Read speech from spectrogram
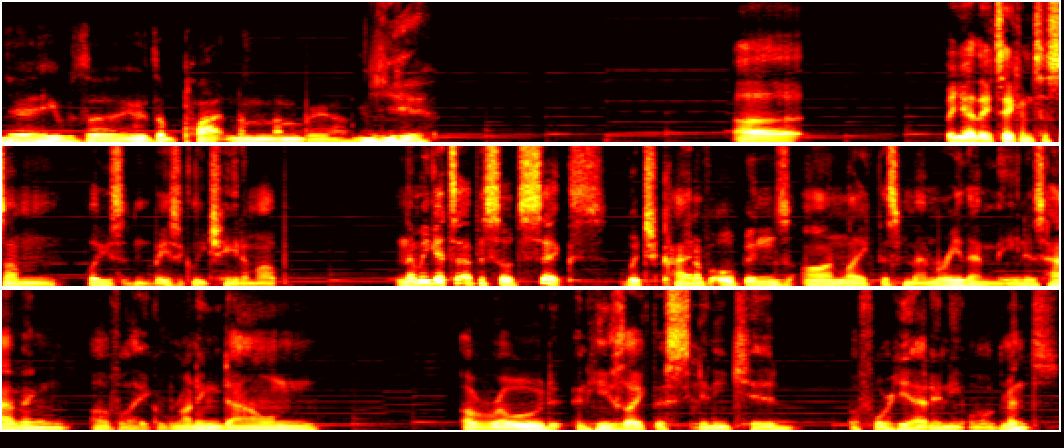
yeah, he was a he was a platinum member. Yeah. Uh, but yeah, they take him to some place and basically chain him up. And then we get to episode six, which kind of opens on like this memory that Maine is having of like running down a road, and he's like the skinny kid before he had any augments.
